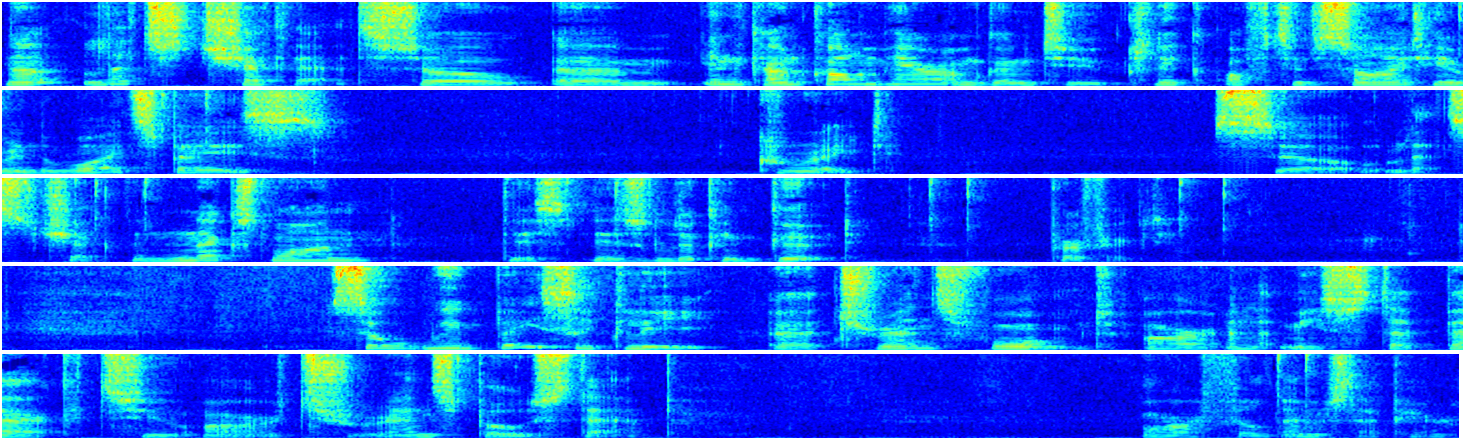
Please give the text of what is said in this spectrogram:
Now let's check that. So um, in the count column here, I'm going to click off to the side here in the white space. Great. So let's check the next one. This is looking good. Perfect. So we basically uh, transformed our, and let me step back to our transpose step or our fill down step here.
